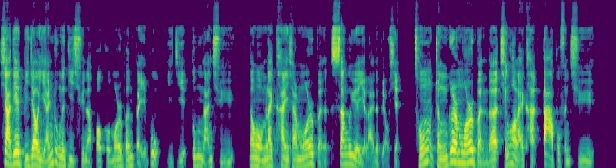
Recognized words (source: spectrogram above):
下跌比较严重的地区呢，包括墨尔本北部以及东南区域。那么我们来看一下墨尔本三个月以来的表现。从整个墨尔本的情况来看，大部分区域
